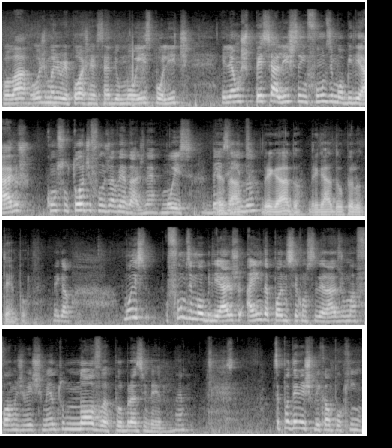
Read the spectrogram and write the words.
Olá, hoje o Money Report recebe o Mois Politi. Ele é um especialista em fundos imobiliários, consultor de fundos na verdade, né? Mois, bem-vindo. Obrigado, obrigado pelo tempo. Legal. Mois, fundos imobiliários ainda podem ser considerados uma forma de investimento nova para o brasileiro, né? Você poderia explicar um pouquinho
